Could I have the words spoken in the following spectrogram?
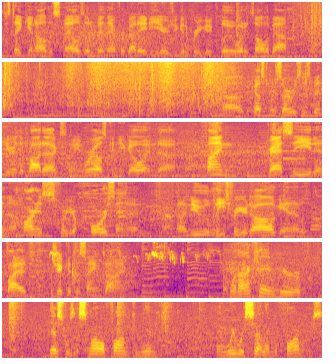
just take in all the smells that have been there for about 80 years, you get a pretty good clue what it's all about. Uh, the customer service has been here, the products. I mean, where else can you go and uh, find grass seed and a harness for your horse and a, a new leash for your dog and a, buy a chick at the same time? When I came here, this was a small farm community, and we were selling to farmers.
